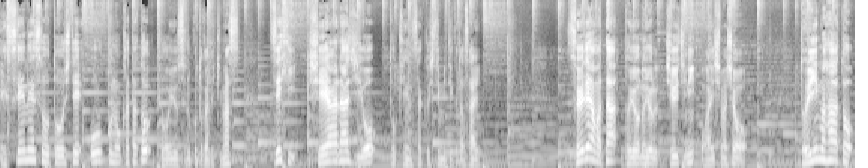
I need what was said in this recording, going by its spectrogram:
SNS を通して多くの方と共有することができます。ぜひシェアラジオと検索してみてください。それではまた土曜の夜10時にお会いしましょう。ドリームハート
